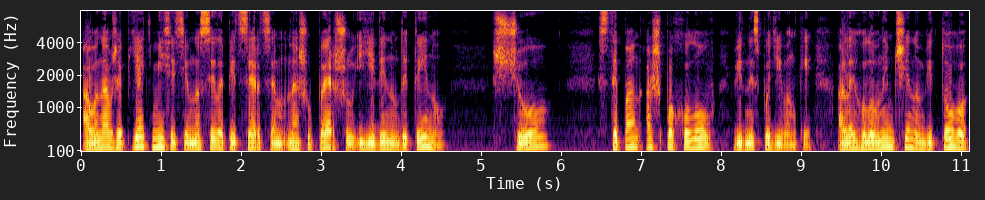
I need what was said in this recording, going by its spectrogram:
а вона вже п'ять місяців носила під серцем нашу першу і єдину дитину, що? Степан аж похолов від несподіванки, але головним чином від того,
